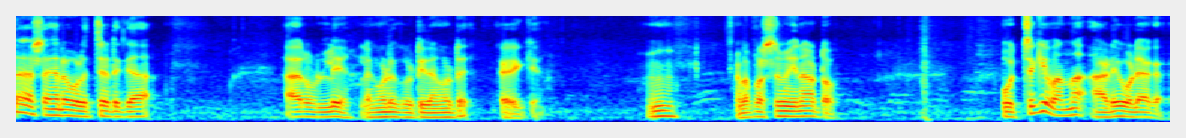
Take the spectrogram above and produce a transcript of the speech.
പക്ഷേ അങ്ങനെ പൊളിച്ചെടുക്കുക. ആ ഒരു എല്ലാം കൂടി കൂട്ടി അങ്ങോട്ട് കഴിക്കാം. നല്ല ഫ്രഷ് മീനാട്ടോ ഉച്ചയ്ക്ക് വന്ന അടിപൊളിയാക്കാം.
